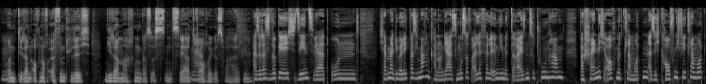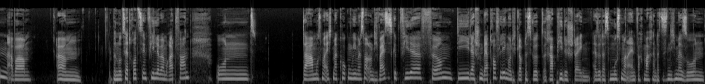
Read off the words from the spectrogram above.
Hm. und die dann auch noch öffentlich niedermachen. Das ist ein sehr trauriges Verhalten. Also das ist wirklich sehenswert und ich habe mir halt überlegt, was ich machen kann. Und ja, es muss auf alle Fälle irgendwie mit Reisen zu tun haben. Wahrscheinlich auch mit Klamotten. Also ich kaufe nicht viel Klamotten, aber ähm, benutze ja trotzdem viele beim Radfahren. Und da muss man echt mal gucken, wie man das macht. Und ich weiß, es gibt viele Firmen, die da schon Wert drauf legen und ich glaube, das wird rapide steigen. Also das muss man einfach machen. Das ist nicht mehr so ein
